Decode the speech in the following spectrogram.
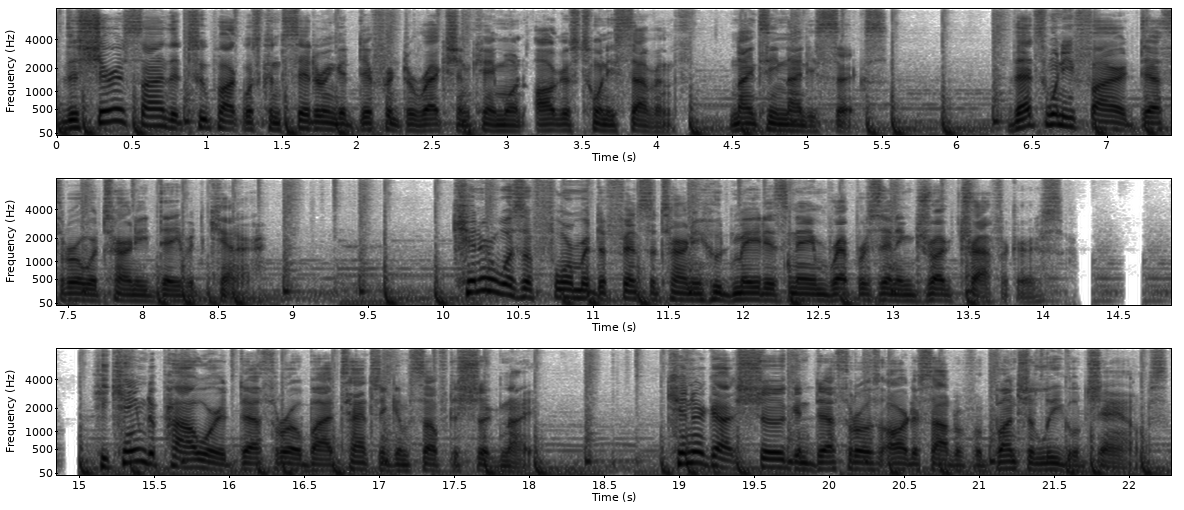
The surest sign that Tupac was considering a different direction came on August 27, 1996. That's when he fired death row attorney David Kenner. Kenner was a former defense attorney who'd made his name representing drug traffickers. He came to power at death row by attaching himself to Suge Knight. Kenner got Suge and death row's artists out of a bunch of legal jams,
